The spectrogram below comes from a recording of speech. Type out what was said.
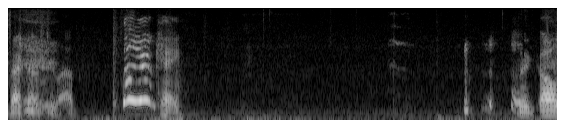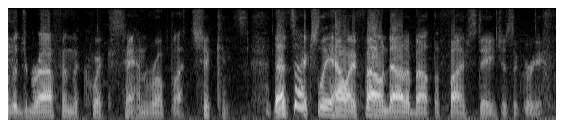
Sorry if that was too loud. No, you're okay. The, oh, the giraffe and the quicksand robot chickens. That's actually how I found out about the five stages of grief.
